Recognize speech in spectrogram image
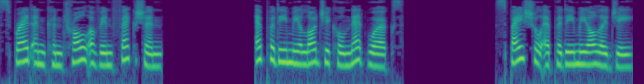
spread and control of infection epidemiological networks spatial epidemiology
